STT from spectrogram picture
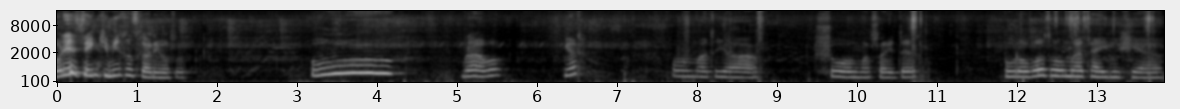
Oraya sen kimi kıskanıyorsun? Oo, bravo. Yer. Olmadı ya. Şu olmasaydı. Bu robot olmasaymış ya.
